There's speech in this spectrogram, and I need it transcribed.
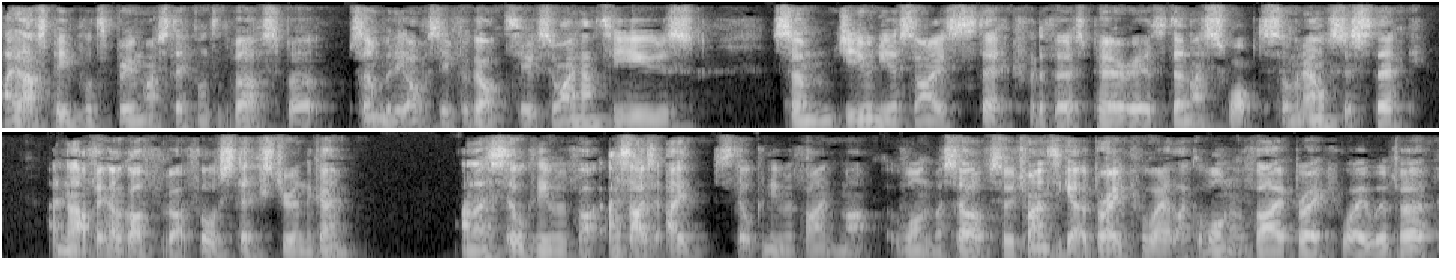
I'd asked people to bring my stick onto the bus, but somebody obviously forgot to, so I had to use some junior sized stick for the first period. Then I swapped to someone else's stick, and I think I got about four sticks during the game. And I still couldn't even find. I, I, still couldn't even find my, one myself. So trying to get a breakaway, like a one on five breakaway with a,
